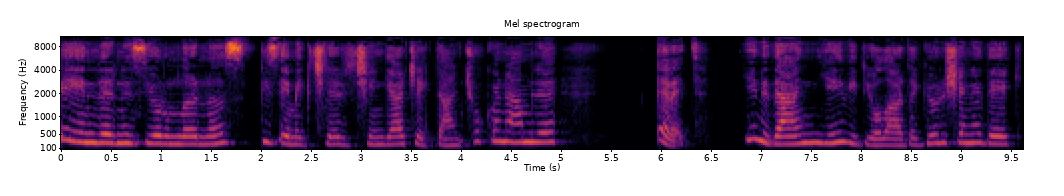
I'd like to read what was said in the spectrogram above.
Beğenileriniz, yorumlarınız biz emekçiler için gerçekten çok önemli. Evet, yeniden yeni videolarda görüşene dek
